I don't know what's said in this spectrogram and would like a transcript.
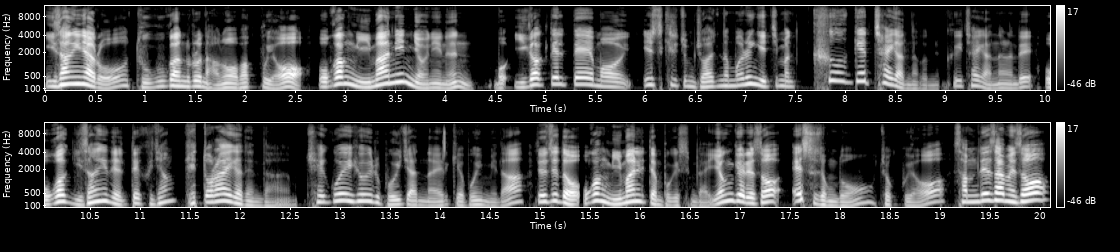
이상이냐로 두 구간으로 나누어 봤고요. 오각 미만인 연희는 뭐 이각될 때 뭐 1스킬이 좀 좋아진다 뭐 이런 게 있지만 크게 차이가 안 나거든요. 크게 차이가 안 나는데 오각 이상이 될 때 그냥 개또라이가 된다. 최고의 효율을 보이지 않나 이렇게 보입니다. 어쨌든 오각 미만일 때 보겠습니다. 연결해서 S 정도 줬고요. 3대3에서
